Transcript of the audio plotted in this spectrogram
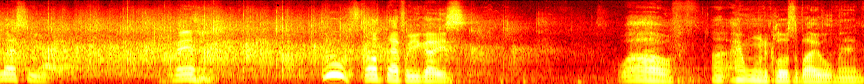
Bless you. Man. Whew, felt that for you guys. Wow. I, I want to close the Bible, man.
